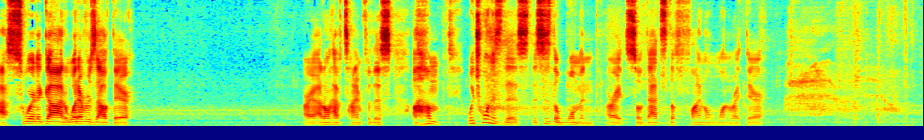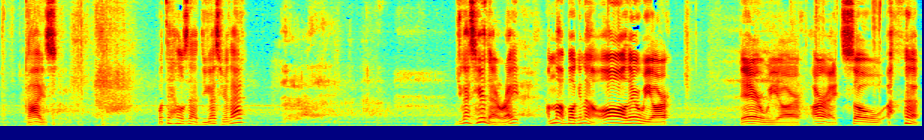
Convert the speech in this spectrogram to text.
I swear to God, whatever's out there. Alright, I don't have time for this. Um, which one is this? This is the woman. Alright, so that's the final one right there. Guys. What the hell is that? Do you guys hear that? You guys hear that, right? I'm not bugging out. Oh, there we are. There we are. Alright, so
